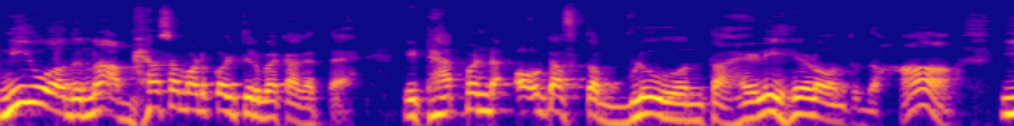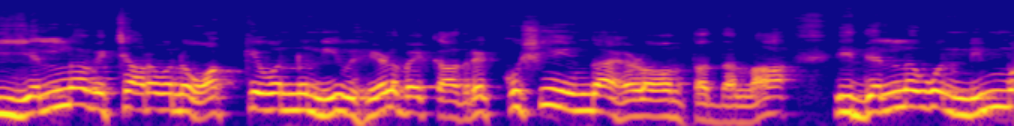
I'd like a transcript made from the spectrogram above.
ನೀವು ಅದನ್ನು ಅಭ್ಯಾಸ ಮಾಡ್ಕೊಳ್ತಿರ್ಬೇಕಾಗತ್ತೆ. It happened out of the blue ಅಂತ ಹೇಳಿ ಹೇಳೋವಂಥದ್ದು ಹಾಂ, ಈ ಎಲ್ಲ ವಿಚಾರವನ್ನು, ವಾಕ್ಯವನ್ನು ನೀವು ಹೇಳಬೇಕಾದ್ರೆ ಖುಷಿಯಿಂದ ಹೇಳೋವಂಥದ್ದಲ್ಲ ಇದೆಲ್ಲವೂ ನಿಮ್ಮ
